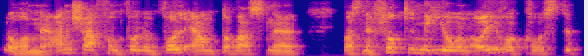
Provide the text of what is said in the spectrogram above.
über eine Anschaffung von einem Vollernter, was eine, was eine Viertelmillion Euro kostet.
